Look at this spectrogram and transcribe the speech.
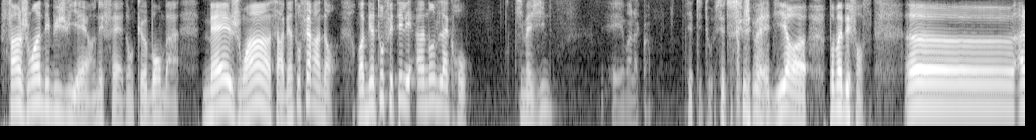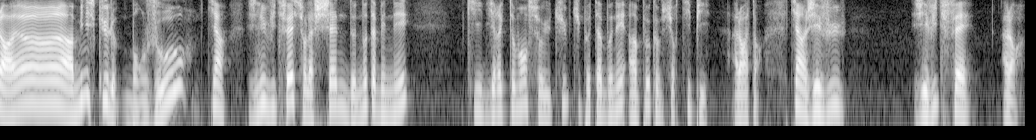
fin juin, début juillet, en effet. Donc bon, bah, mai, juin, ça va bientôt faire un an. On va bientôt fêter les un an de l'accro. T'imagines? Et voilà quoi. C'est tout. Ce que j'avais à dire euh, pour ma défense. Euh, alors, un minuscule bonjour. Tiens, j'ai lu vite fait sur la chaîne de Nota Bene qui directement sur YouTube. Tu peux t'abonner un peu comme sur Tipeee. Alors attends. Tiens, j'ai vu. J'ai vite fait. Alors,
